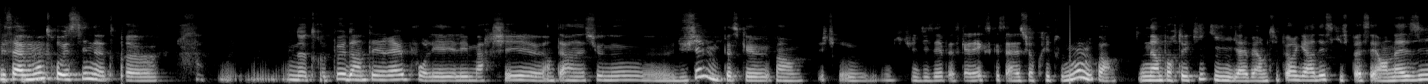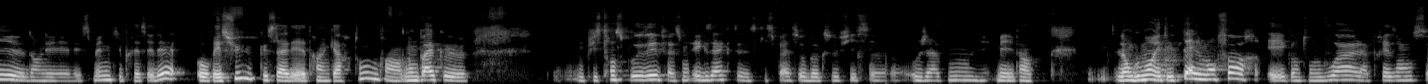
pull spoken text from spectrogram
Mais ça montre aussi notre, euh, notre peu d'intérêt pour les, les marchés euh, internationaux euh, du film, parce que, enfin, tu disais, Pascal-Alex, que ça a surpris tout le monde. Enfin, n'importe qui qui avait un petit peu regardé ce qui se passait en Asie euh, dans les, les semaines qui précédaient aurait su que ça allait être un carton. Enfin, non pas que on puisse transposer de façon exacte ce qui se passe au box-office au Japon, mais enfin, l'engouement était tellement fort, et quand on voit la présence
